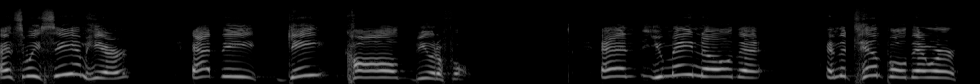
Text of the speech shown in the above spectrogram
And so we see him here at the gate called Beautiful. And you may know that in the temple there were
